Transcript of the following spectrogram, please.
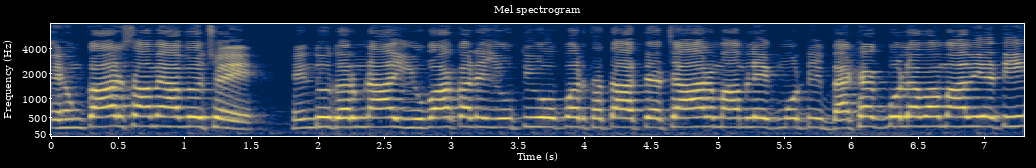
એ હુંકાર સામે આવ્યો છે. હિન્દુ ધર્મના યુવક અને યુવતીઓ પર થતા અત્યાચાર મામલે એક મોટી બેઠક બોલાવવામાં આવી હતી.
